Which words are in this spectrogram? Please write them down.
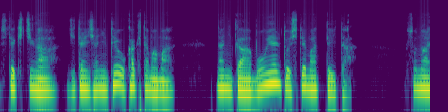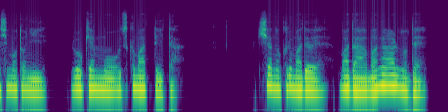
捨て吉が自転車に手をかけたまま何かぼんやりとして待っていた。その足元に老犬もうずくまっていた。汽車の車でまだ間があるので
